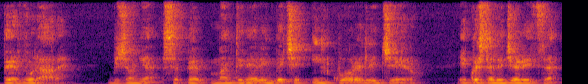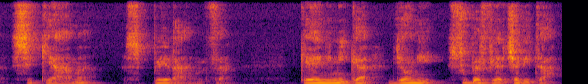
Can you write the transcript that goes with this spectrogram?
Per volare bisogna saper mantenere invece il cuore leggero e questa leggerezza si chiama speranza, che è nemica di ogni superficialità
